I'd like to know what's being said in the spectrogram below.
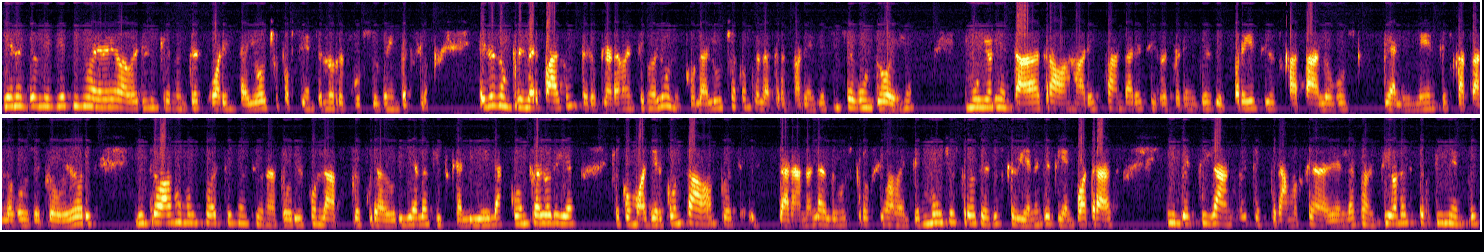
y en el 2019 va a haber un incremento del 48% en los recursos de inversión. Ese es un primer paso, pero claramente no el único. La lucha contra la transparencia es un segundo eje, muy orientada a trabajar estándares y referentes de precios, catálogos de alimentos, catálogos de proveedores un trabajo muy fuerte y sancionatorio con la Procuraduría, la Fiscalía y la Contraloría que como ayer contaban, pues darán a la luz próximamente muchos procesos que vienen de tiempo atrás investigando y que esperamos que den las sanciones pertinentes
